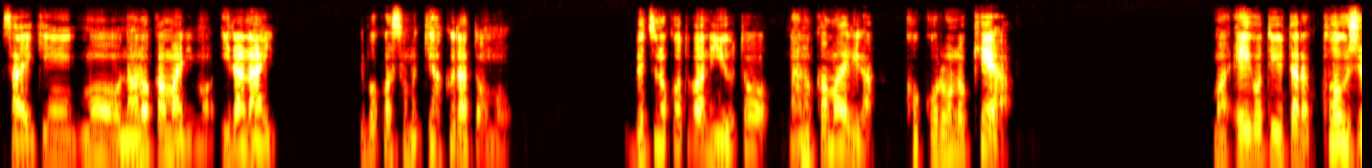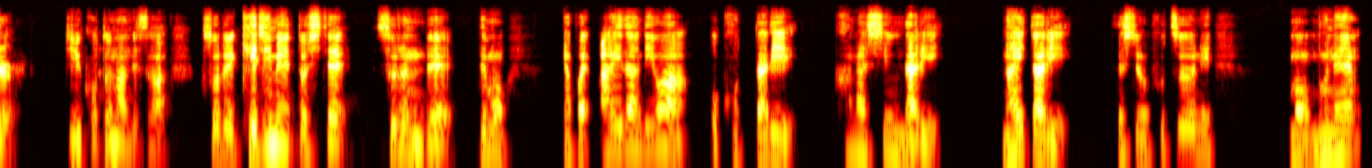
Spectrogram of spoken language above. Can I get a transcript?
最近もう7日前にもいらない。僕はその逆だと思う。別の言葉に言うと、7日参りが心のケア。まあ、英語で言ったら closure っていうことなんですが、それけじめとしてするんで、でも、やっぱり間には怒ったり、悲しんだり、泣いたり、そして普通にもう無念、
